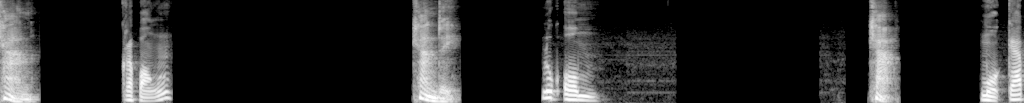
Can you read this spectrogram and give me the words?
can, กระป๋อง candy, ลูกอม cap, หมวกแก๊ป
